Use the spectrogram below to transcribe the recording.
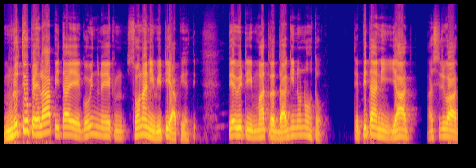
મૃત્યુ પહેલાં પિતાએ ગોવિંદને એક સોનાની વીંટી આપી હતી. તે વીંટી માત્ર દાગીનો નહોતો, તે પિતાની યાદ, આશીર્વાદ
